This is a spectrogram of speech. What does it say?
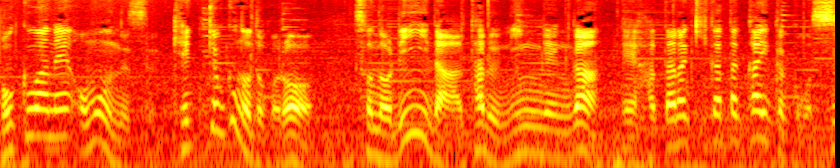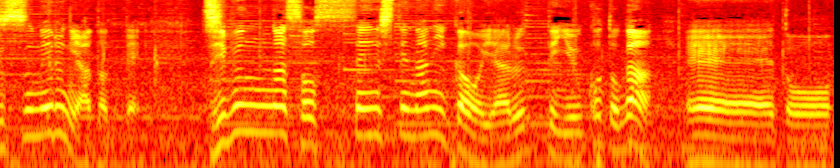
僕はね思うんです。結局のところそのリーダーたる人間が、え働き方改革を進めるにあたって自分が率先して何かをやるっていうことが、えーと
